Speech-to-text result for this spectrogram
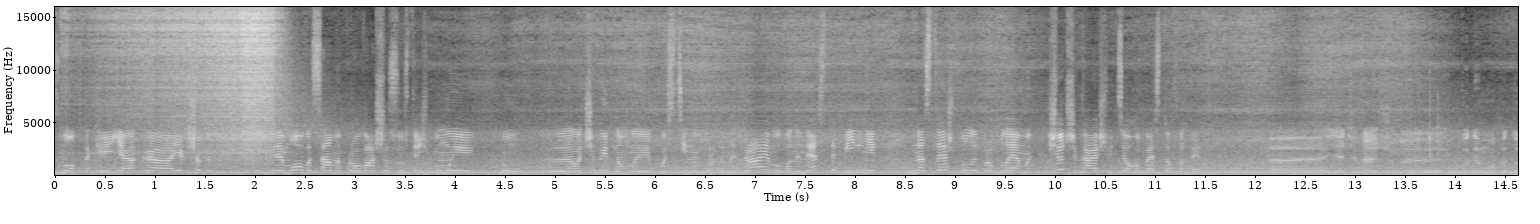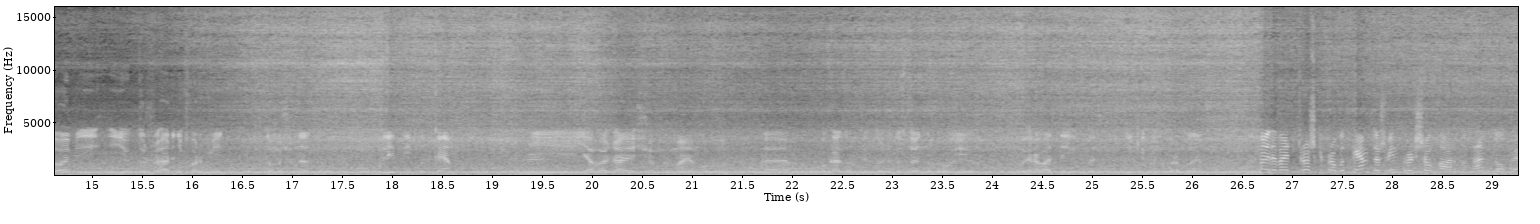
знов таки, як е, якщо йде мова саме про вашу зустріч, бо ми ну е, очевидно, ми постійно проти них граємо, вони нестабільні. У нас теж були проблеми. Що чекаєш від цього Best of 1? Е, Я чекаю, що ми будемо готові і в дуже гарній формі, тому що в нас був плідний буткемп. І я вважаю, що ми маємо е, дуже достойну гру і вигравати їх без якихось проблем. Ну і давайте трошки про буткемп, тож він пройшов гарно, так? Добре,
